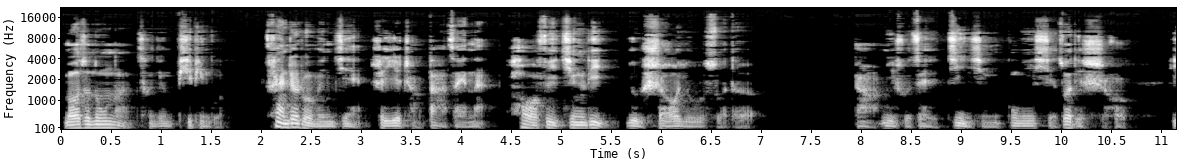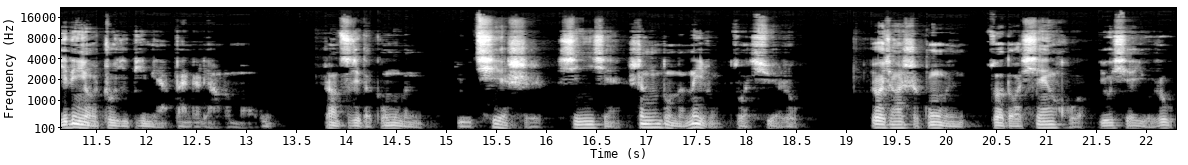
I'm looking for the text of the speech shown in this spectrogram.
毛泽东呢曾经批评过，看这种文件是一场大灾难，耗费精力又少有所得。啊，秘书在进行公文写作的时候，一定要注意避免犯这两个毛病，让自己的公文有切实、新鲜、生动的内容做血肉。要想使公文做到鲜活、有血有肉，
